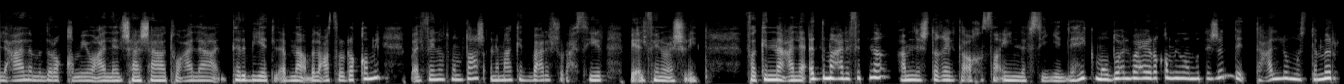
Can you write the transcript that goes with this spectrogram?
العالم الرقمي وعلى الشاشات وعلى تربية الأبناء بالعصر الرقمي. ب 2018 أنا ما كنت بعرف شو رح يصير ب 2020 فكنا على قد معرفتنا عم نشتغل كأخصائيين نفسيين. لهيك موضوع الوعي الرقمي هو متجدد. تعلم مستمر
